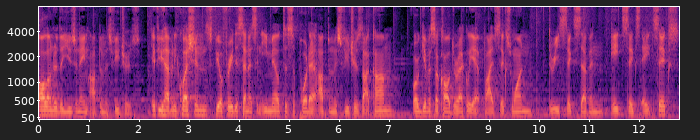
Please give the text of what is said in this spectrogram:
all under the username Optimus Futures. If you have any questions, feel free to send us an email to support at optimusfutures.com or give us a call directly at 561 367 8686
